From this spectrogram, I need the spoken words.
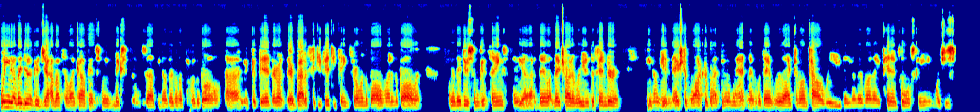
Well, you know they do a good job. I feel like offensively of mixing things up. You know they're going to throw the ball uh, a good bit. They're they're about a 50-50 team throwing the ball, running the ball, and you know they do some good things. They uh, they they try to read a defender and you know get an extra blocker by doing that. They really like to run power read. You know they run a pin and pull scheme, which is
